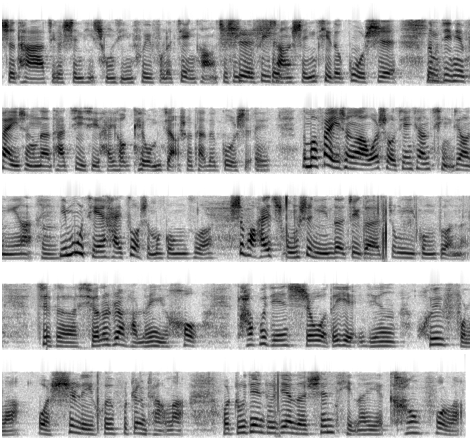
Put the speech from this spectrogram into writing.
使他这个身体重新恢复了健康，这是一个非常神奇的故事。那么今天范医生呢，他继续还要给我们讲述他的故事。哎，那么范医生啊，我首先想请教您啊，您目前还做什么工作？是否还从事您的这个中医工作呢？这个学了转法轮以后，它不仅使我的眼睛恢复了，我视力恢复正常了，我逐渐逐渐的身体呢也康复了。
